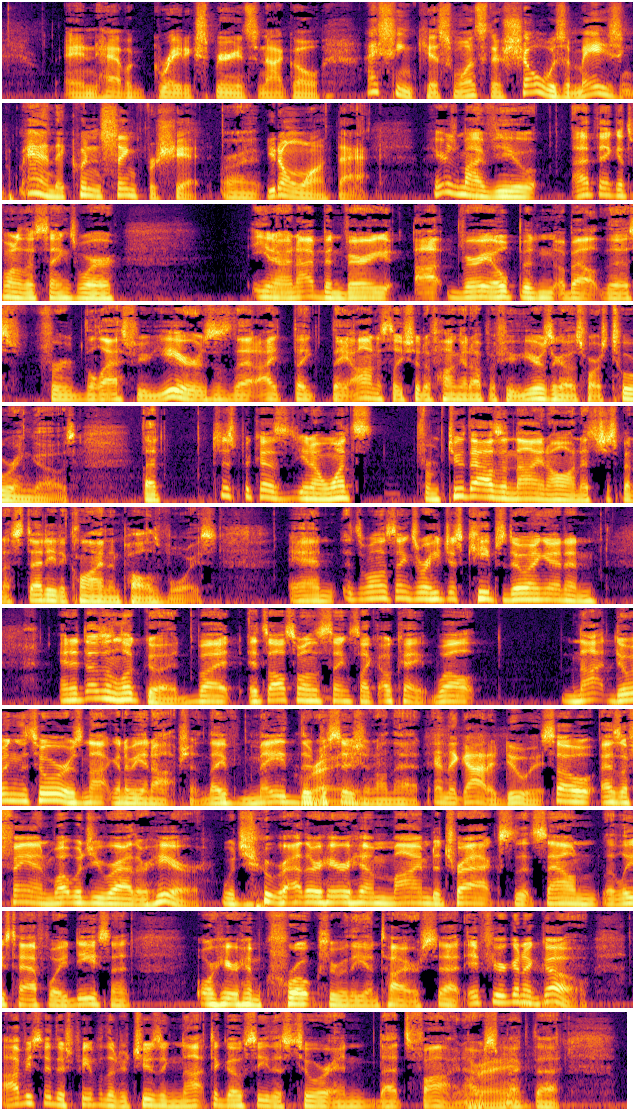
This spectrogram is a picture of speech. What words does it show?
and have a great experience and not go, I seen Kiss once. Their show was amazing, but man, they couldn't sing for shit. right. You don't want that. Here's my view. I think it's one of those things where, you know, and I've been very, uh, very open about this for the last few years. Is that I think they honestly should have hung it up a few years ago as far as touring goes. That just because you know once from 2009 on, it's just been a steady decline in Paul's voice, and it's one of those things where he just keeps doing it and and it doesn't look good. But it's also one of those things like, okay, well. Not doing the tour is not going to be an option. They've made their Right. decision on that. And they got to do it. So, as a fan, what would you rather hear? Would you rather hear him mime to tracks that sound at least halfway decent, or hear him croak through the entire set? If you're going to go, mm-hmm. obviously, there's people that are choosing not to go see this tour, and that's fine. I Right. respect that.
